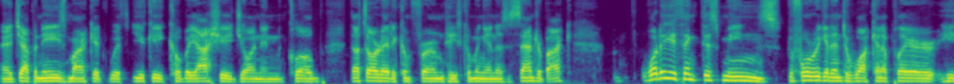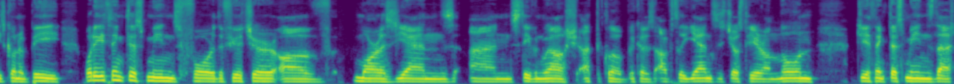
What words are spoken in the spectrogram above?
uh, Japanese market with Yuki Kobayashi joining club. That's already confirmed. He's coming in as a centre back. What do you think this means before we get into what kind of player he's going to be? What do you think this means for the future of Moritz Jenz and Stephen Welsh at the club? Because obviously Jenz is just here on loan. Do you think this means that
